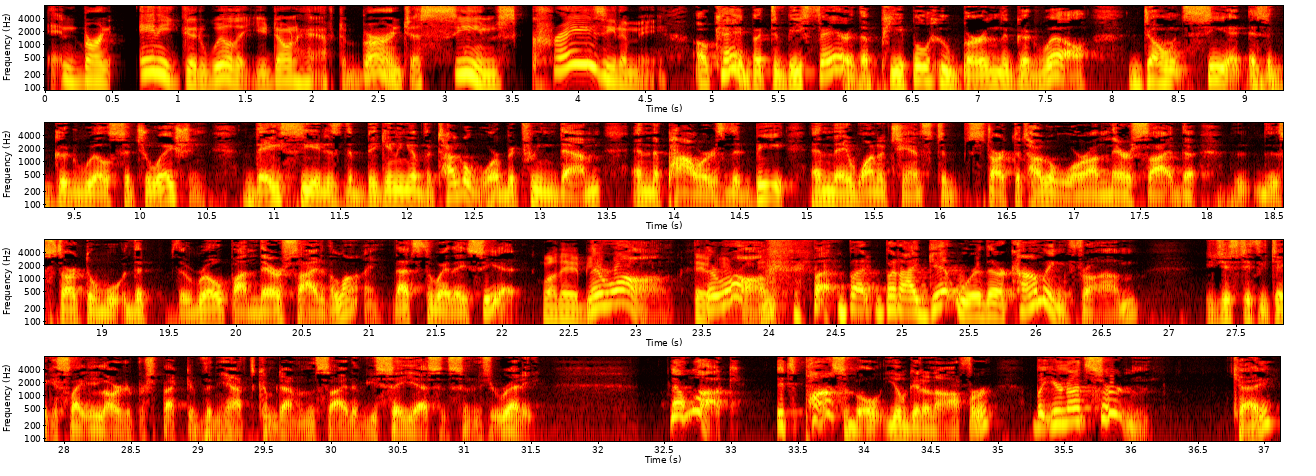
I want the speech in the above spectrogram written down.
and burn any goodwill that you don't have to burn just seems crazy to me. Okay, but to be fair, the people who burn the goodwill don't see it as a goodwill situation. They see it as the beginning of a tug of war between them and the powers that be, and they want a chance to start the tug of war on their side, the, the start the, the the rope on their side of the line. That's the way they see it. Well, they would be They're wrong. They- They're wrong. but but but I get where they're coming from. You just if you take a slightly larger perspective, then you have to come down on the side of you say yes as soon as you're ready. Now look, it's possible you'll get an offer, but you're not certain. Okay?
